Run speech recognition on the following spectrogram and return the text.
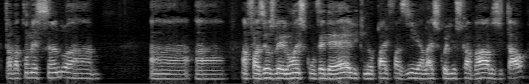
estava começando a, a, a, a, fazer os leilões com o VDL, que meu pai fazia, lá escolhia os cavalos e tal.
